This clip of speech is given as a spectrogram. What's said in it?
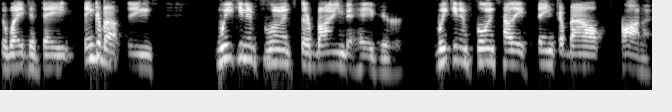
the way that they think about things, we can influence their buying behavior we can influence how they think about product.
